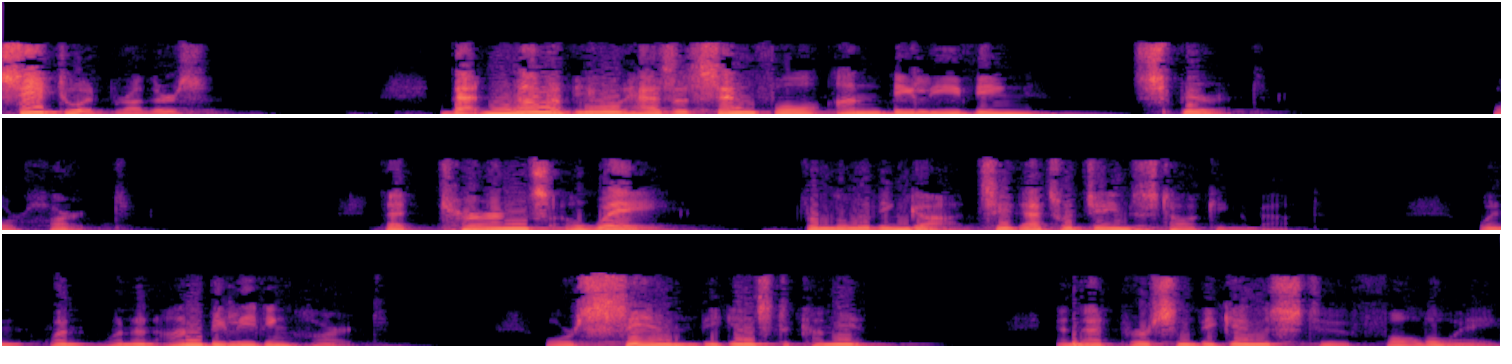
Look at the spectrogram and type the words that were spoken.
See to it, brothers, that none of you has a sinful, unbelieving spirit or heart that turns away from the living God. See, that's what James is talking about. When, when, when an unbelieving heart or sin begins to come in, and that person begins to fall away,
